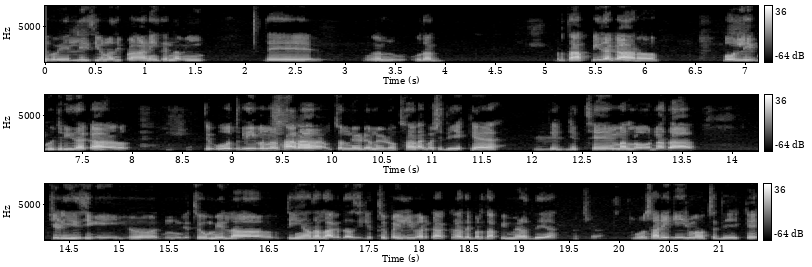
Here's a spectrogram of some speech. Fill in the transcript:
ਹਵੇਲੀ ਸੀ ਉਹਨਾਂ ਦੀ ਪੁਰਾਣੀ ਤੇ ਨਵੀਂ ਤੇ ਅਹ, ਉਹਦਾ ਪ੍ਰਤਾਪੀ ਦਾ ਘਰ ਭੋਲੀ ਗੁਜਰੀ ਦਾ ਘਰ ਤੇ ਉਹ ਤਕਰੀਬਨ ਮੈਂ ਸਾਰਾ ਉੱਥੋਂ ਨੇੜੇ ਨੇੜੋਂ ਸਾਰਾ ਕੁਝ ਦੇਖ ਕੇ ਆਇਆ ਤੇ ਜਿੱਥੇ ਮੰਨ ਲਓ ਉਹਨਾਂ ਦਾ ਝਿੜੀ ਸੀਗੀ ਜਿੱਥੇ ਉਹ ਮੇਲਾ ਤੀਆਂ ਦਾ ਲੱਗਦਾ ਸੀ ਜਿੱਥੇ ਪਹਿਲੀ ਵਾਰ ਕਾਕਾ ਤੇ ਪ੍ਰਤਾਪੀ ਮਿਲਦੇ ਆ। ਅੱਛਾ। ਉਹ ਸਾਰੀ ਚੀਜ਼ ਮੈਂ ਉੱਥੇ ਦੇਖ ਕੇ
